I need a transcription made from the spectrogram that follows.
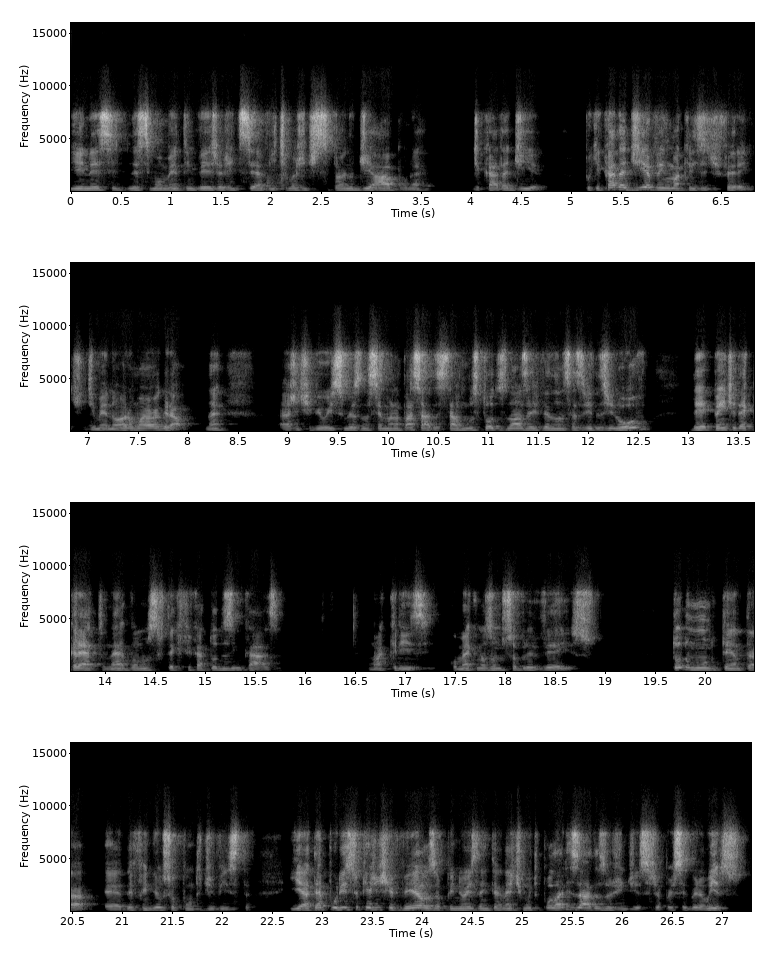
E nesse, nesse momento, em vez de a gente ser a vítima, a gente se torna o diabo, né? De cada dia. Porque cada dia vem uma crise diferente, de menor ou maior grau, né? A gente viu isso mesmo na semana passada. Estávamos todos nós vivendo nossas vidas de novo, de repente decreto, né? Vamos ter que ficar todos em casa. Uma crise. Como é que nós vamos sobreviver a isso? Todo mundo tenta é, defender o seu ponto de vista. E é até por isso que a gente vê as opiniões da internet muito polarizadas hoje em dia. Vocês já perceberam isso?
